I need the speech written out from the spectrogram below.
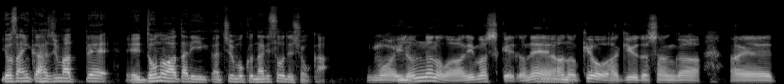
予算委員会始まって、えーどのあたりが注目になりそうでしょうか？まあいろん。なのがありますけどね、うん。あの今日萩生田さんが、えーっ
